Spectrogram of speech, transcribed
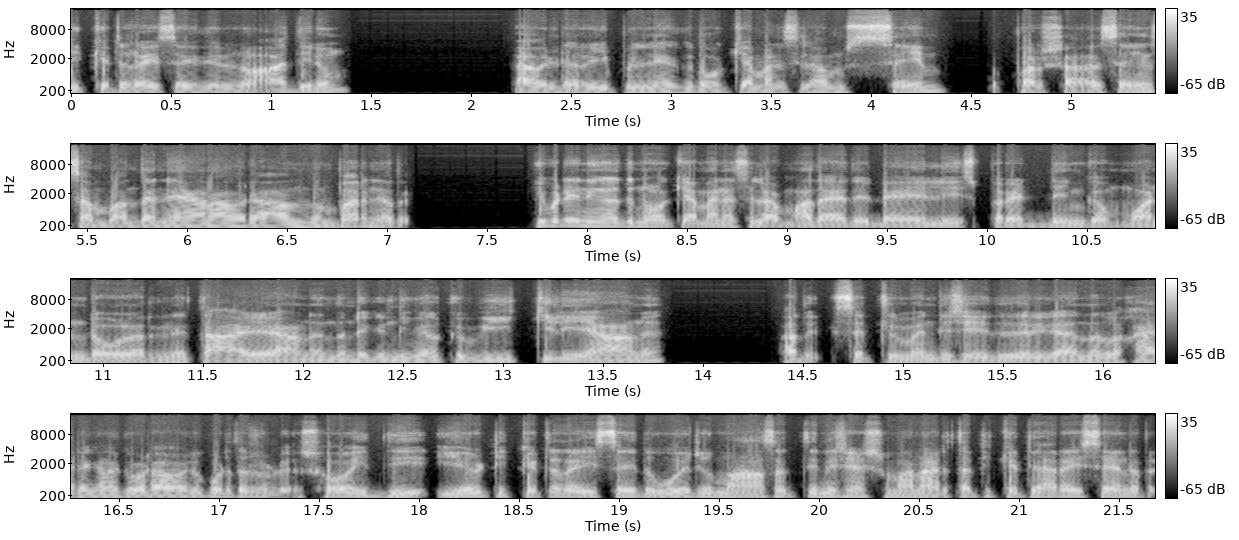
ടിക്കറ്റ് റൈസ് ചെയ്തിരുന്നു. അതിനും അവരുടെ റീപ്പിൽ നിങ്ങൾക്ക് നോക്കിയാൽ മനസ്സിലാവും. സെയിം പ്രശ്ന സെയിം സംഭവം തന്നെയാണ് അവർ അന്നും പറഞ്ഞത്. ഇവിടെ നിങ്ങൾക്ക് നോക്കിയാൽ മനസ്സിലാവും. അതായത് ഡെയിലി സ്പ്രെഡിങ്കം വൺ ഡോളറിന് താഴെയാണെന്നുണ്ടെങ്കിൽ നിങ്ങൾക്ക് വീക്കിലി ആണ് അത് സെറ്റിൽമെന്റ് ചെയ്ത് തരിക എന്നുള്ള കാര്യങ്ങളൊക്കെ ഇവിടെ അവർ കൊടുത്തിട്ടുണ്ട്. സോ ഇത് ഈ ഒരു ടിക്കറ്റ് റൈസ് ചെയ്ത് ഒരു മാസത്തിന് ശേഷമാണ് അടുത്ത ടിക്കറ്റ് റൈസ് ചെയ്യേണ്ടത്.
